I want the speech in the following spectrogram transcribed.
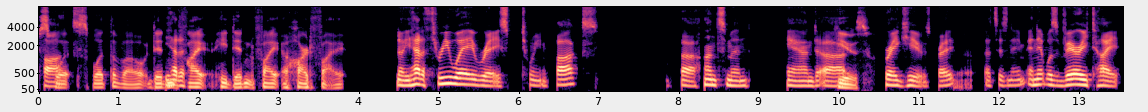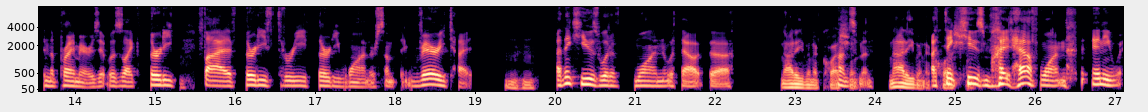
split Cox. split the vote. Didn't had a- fight. He didn't fight a hard fight. No, you had a three-way race between Cox, uh, Huntsman, and uh, Hughes. Greg Hughes, right? Yeah. That's his name. And it was very tight in the primaries. It was like 35, 33, 31 or something. Very tight. hmm I think Hughes would have won without uh, Not even a question. Huntsman. Not even a I question. I think Hughes might have won anyway.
